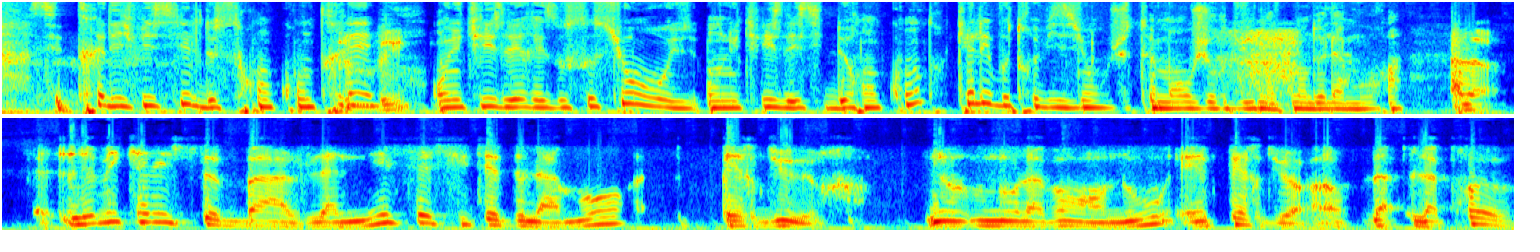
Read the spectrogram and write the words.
c'est très difficile de se rencontrer. Oui. On utilise les réseaux sociaux, on utilise les sites de rencontres. Quelle est votre vision justement aujourd'hui maintenant de l'amour? Alors, le mécanisme de base, la nécessité de l'amour perdure. Nous, l'avons en nous et perdure. Alors, la, preuve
